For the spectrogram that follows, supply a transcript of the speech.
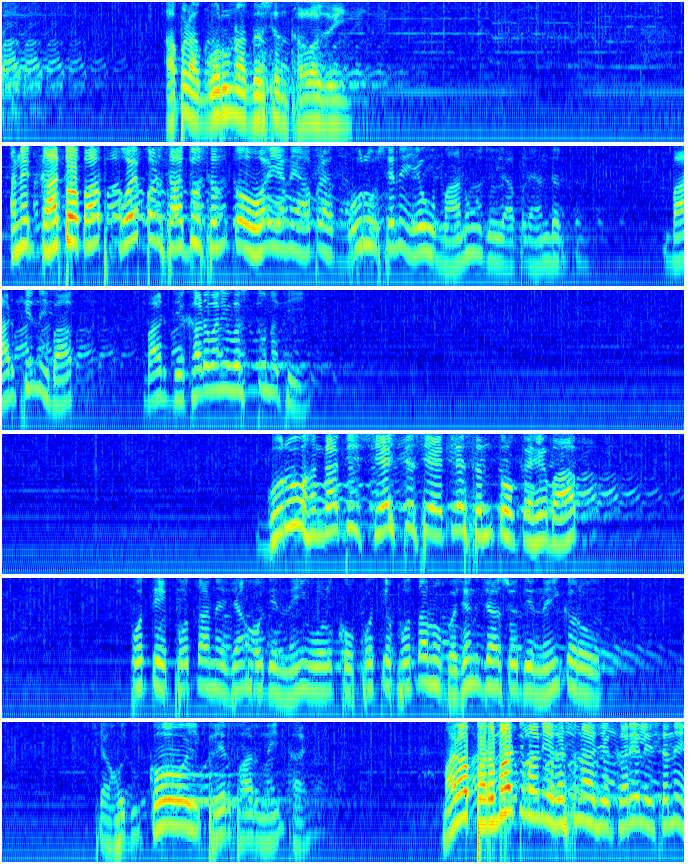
આપણા ગુરુના દર્શન થવા જોઈએ. અને કાં તો બાપ કોઈ પણ સાધુ સંતો હોય અને આપણા ગુરુ છે ને એવું માનવું જોઈએ આપણે અંદર. બહારથી નહીં બાપ, બહાર દેખાડવાની વસ્તુ નથી. ગુરુ હંગાથી શ્રેષ્ઠ છે એટલે સંતો કહે બાપ, પોતે પોતાને જ્યાં સુધી નહીં ઓળખો, પોતે પોતાનું ભજન જ્યાં સુધી નહીં કરો ત્યાં સુધી કોઈ ફેરફાર નહીં થાય. મારા પરમાત્માની રચના જે કરેલી છે ને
